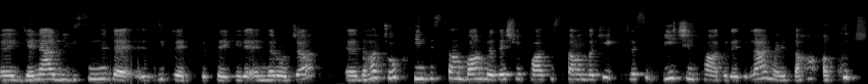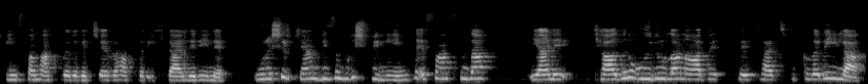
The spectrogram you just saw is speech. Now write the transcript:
e, genel bilgisini de zikretti sevgili Enver Hoca. E, daha çok Hindistan, Bangladeş ve Pakistan'daki klasik için tabir edilen hani daha akut insan hakları ve çevre hakları ihlalleriyle uğraşırken bizim bu işbirliğimizde esasında yani kağıdına uydurulan ABS sertifikalarıyla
